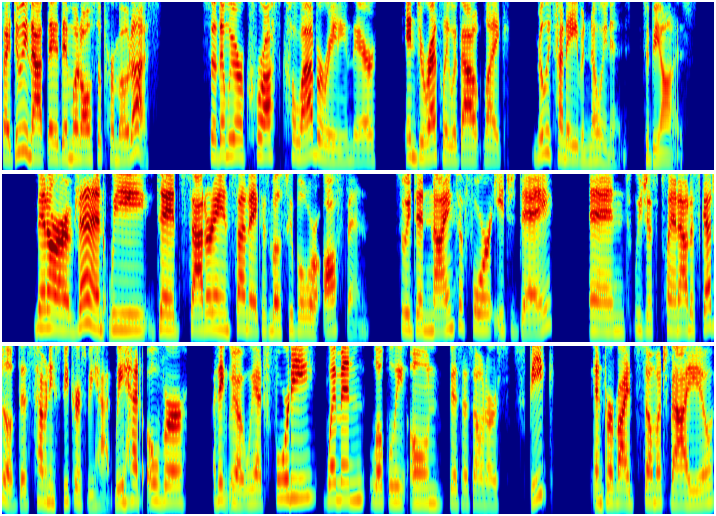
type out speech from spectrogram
by doing that, they then would also promote us. So then we were cross collaborating there indirectly without like really kind of even knowing it, to be honest. Then our event, we did Saturday and Sunday because most people were off then. So we did nine to four each day. And we just planned out a schedule of this, how many speakers we had. We had over, I think, you know, we had 40 women locally owned business owners speak and provide so much value.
